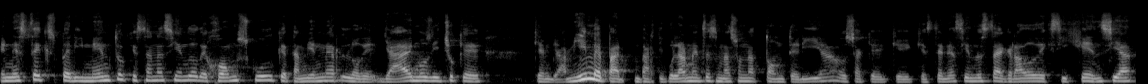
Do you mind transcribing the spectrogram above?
en, este experimento que están haciendo de homeschool, que también me, lo de, ya hemos dicho que, que a mí me particularmente se me hace una tontería, o sea, que, que, que estén haciendo este grado de exigencia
